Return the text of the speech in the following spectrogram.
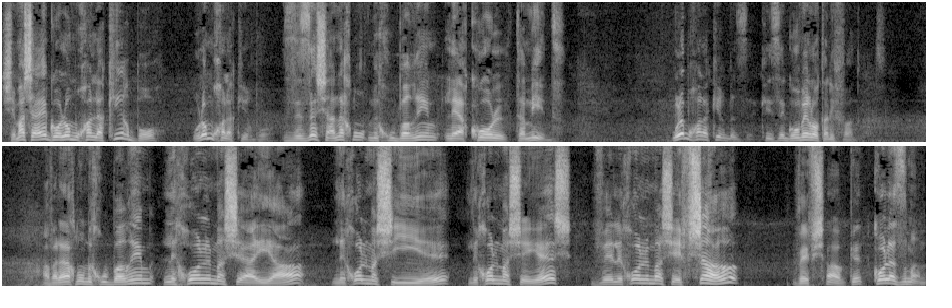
שמה שהאגו לא מוכן להכיר בו, הוא לא מוכן להכיר בו, זה זה שאנחנו מחוברים להכל תמיד. הוא לא מוכן להכיר בזה, כי זה גומר לו את הנפרדות. אבל אנחנו מחוברים לכל מה שהיה, לכל מה שיהיה, לכל מה שיש ולכל מה שאפשר, ואפשר, כן? כל הזמן.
